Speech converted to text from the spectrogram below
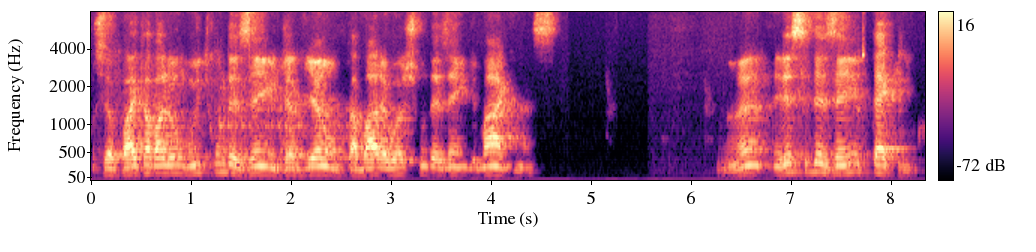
O seu pai trabalhou muito com desenho de avião, trabalha hoje com desenho de máquinas. Não é? Esse desenho técnico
